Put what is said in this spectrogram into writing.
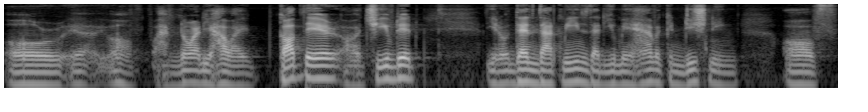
Or, uh, oh, I have no idea how I got there or achieved it. You know, then that means that you may have a conditioning of,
